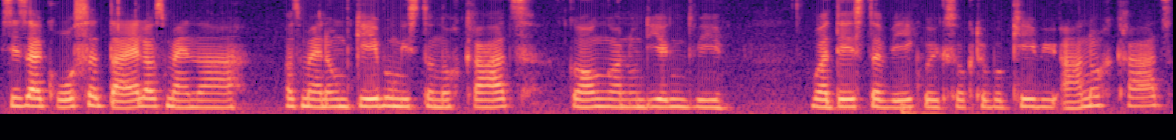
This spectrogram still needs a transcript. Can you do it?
Es ist ein großer Teil aus meiner, aus meiner Umgebung ist dann nach Graz gegangen und irgendwie war das der Weg, wo ich gesagt habe, okay, ich will auch nach Graz.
